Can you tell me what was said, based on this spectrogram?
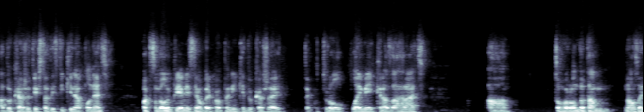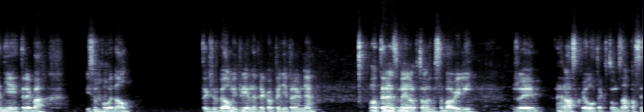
a dokáže tie štatistiky naplňať. Fakt som veľmi príjemne z neho prekvapený, keď dokáže aj takú role playmakera zahrať a toho Ronda tam naozaj nie je treba, by som mm-hmm. povedal. Takže veľmi príjemné prekvapenie pre mňa. No teraz zmen, o ktorom sme sa bavili, že hrá skvelo, tak v tom zápase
